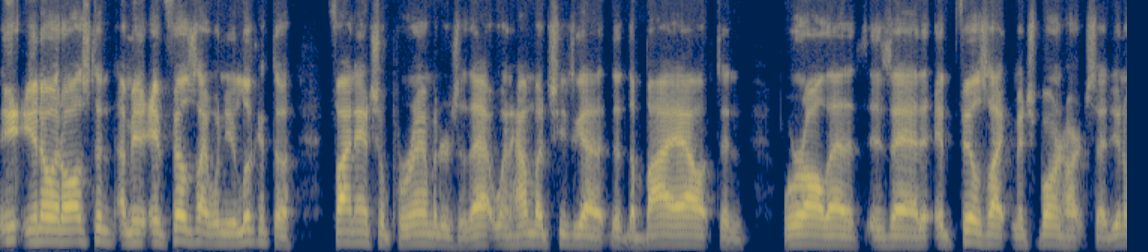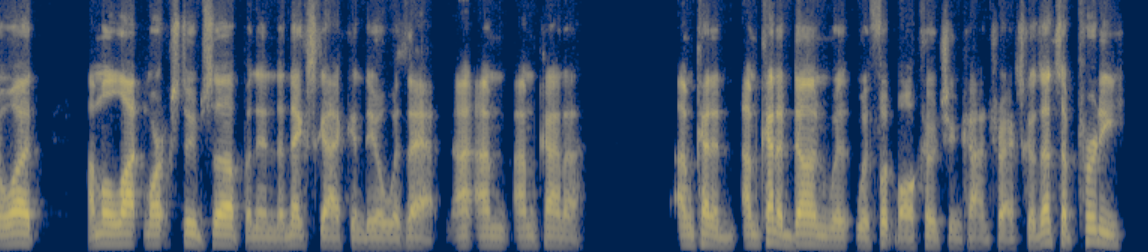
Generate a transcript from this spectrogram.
You know, at Austin, I mean, it feels like when you look at the financial parameters of that one, how much he's got the, the buyout and where all that is at, it feels like Mitch Barnhart said, you know what, I'm gonna lock Mark Stoops up, and then the next guy can deal with that. I, I'm I'm kind of I'm kind of I'm kind of done with with football coaching contracts because that's a pretty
